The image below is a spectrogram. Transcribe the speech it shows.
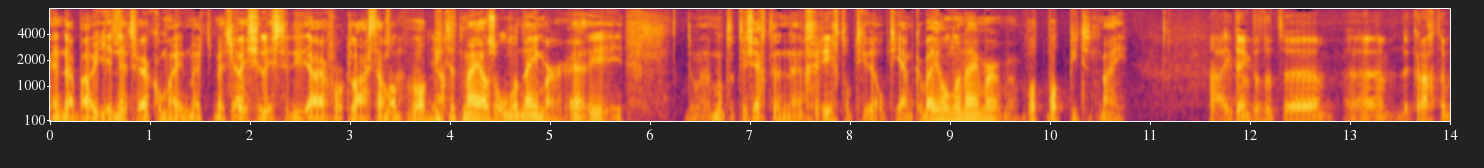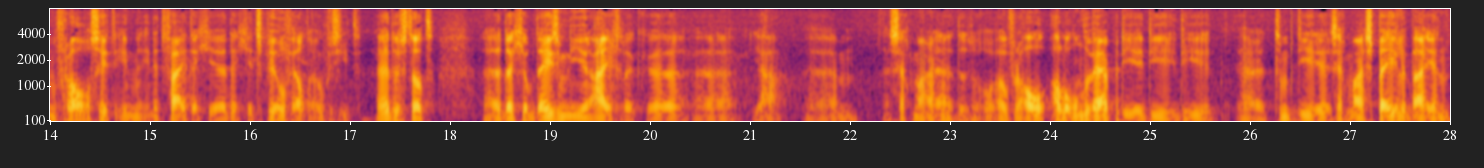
En daar bouw je je netwerk omheen met, met specialisten die daarvoor klaarstaan. Want wat biedt het mij als ondernemer? Hè? Want het is echt een, een, gericht op die, op die MKB-ondernemer. Wat, wat biedt het mij? Nou, ik denk dat het, uh, uh, de kracht hem vooral zit in, in het feit dat je, dat je het speelveld overziet. Dus dat, uh, dat je op deze manier eigenlijk ja, um, zeg maar, hè, over al, alle onderwerpen die, die, die, die, die zeg maar, spelen bij een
